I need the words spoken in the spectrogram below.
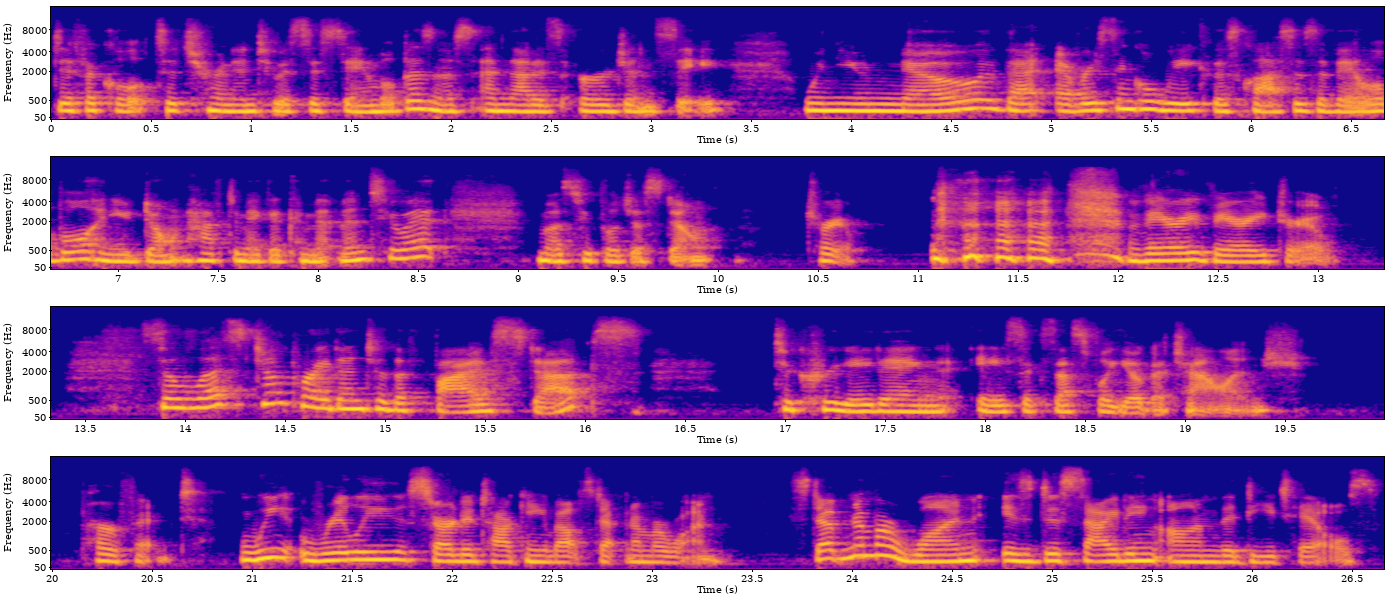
difficult to turn into a sustainable business, and that is urgency. When you know that every single week this class is available and you don't have to make a commitment to it, most people just don't. True. very, very true. So let's jump right into the five steps to creating a successful yoga challenge. Perfect. We really started talking about step number one. Step number one is deciding on the details.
